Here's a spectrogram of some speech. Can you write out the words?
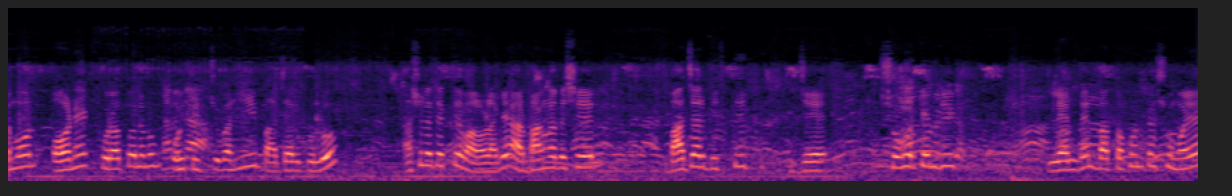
এমন অনেক পুরাতন এবং ঐতিহ্যবাহী বাজারগুলো আসলে দেখতে ভালো লাগে। আর বাংলাদেশের বাজার ভিত্তিক যে শহর কেন্দ্রিক লেনদেন বা তখনকার সময়ে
